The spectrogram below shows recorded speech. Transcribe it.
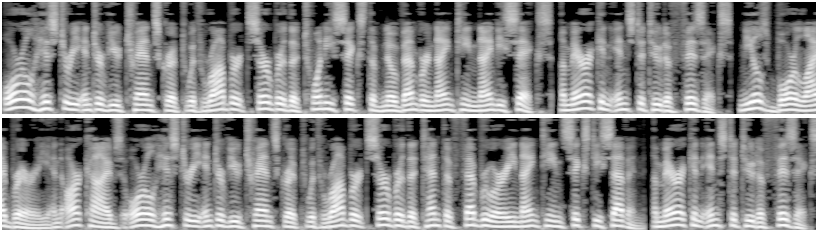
Oral History Interview Transcript with Robert Serber 26 November 1996, American Institute of Physics, Niels Bohr Library and Archives. Oral History Interview Transcript with Robert Serber 10 February 1967, American Institute of Physics,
